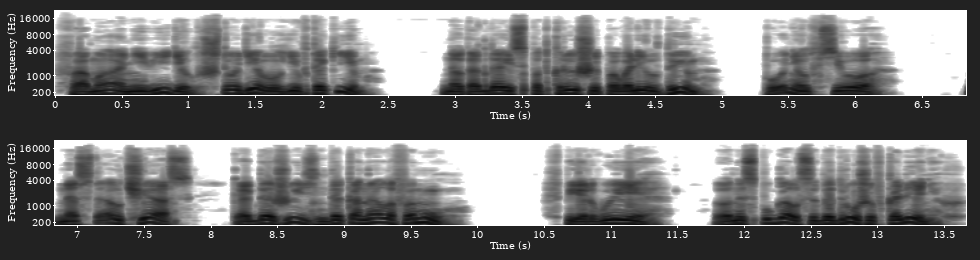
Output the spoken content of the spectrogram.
Фома не видел, что делал Евдоким, но когда из-под крыши повалил дым, понял все. Настал час, когда жизнь доконала Фому. Впервые он испугался до дрожи в коленях.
